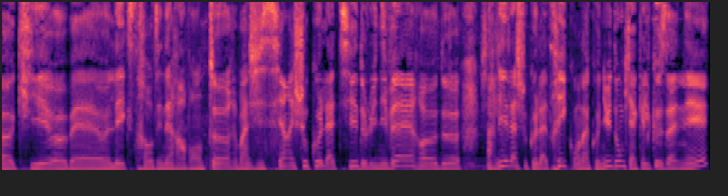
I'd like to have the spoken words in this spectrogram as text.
euh, qui est euh, ben, l'extraordinaire inventeur et magicien et de l'univers euh, de Charlie et la chocolaterie qu'on a connu donc il y a quelques années.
